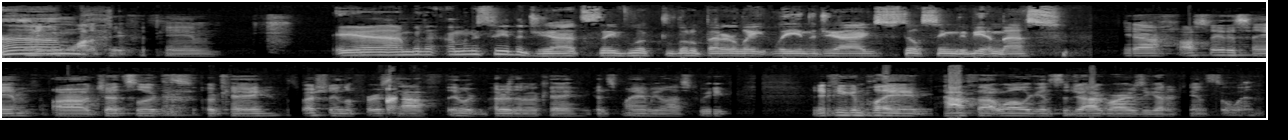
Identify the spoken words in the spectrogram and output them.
I don't even um, want to pick this game. Yeah, I'm gonna I'm gonna say the Jets. They've looked a little better lately, and the Jags still seem to be a mess. Yeah, I'll say the same. Uh, Jets looked okay, especially in the first half. They looked better than okay against Miami last week. And if you can play half that well against the Jaguars, you got a chance to win.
